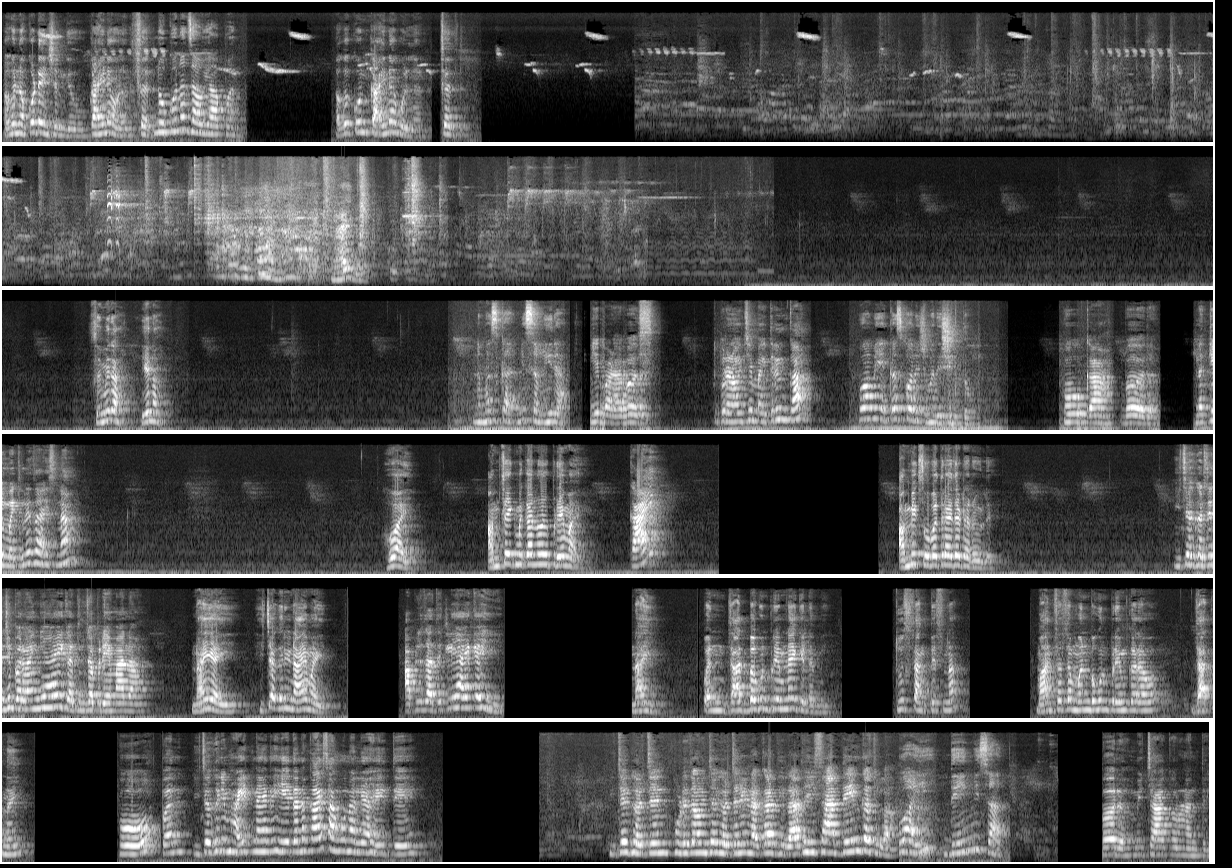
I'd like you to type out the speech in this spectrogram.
अगं नको टेन्शन घेऊ. काही नाही होणार चल. नको ना जाऊया आपण. अगं कोण काही नाही बोलणार. चल तू नाही गं समीरा ये ना. नमस्कार मी समीरा. ये बाळा बस. तू प्रणवची मैत्रीण का? हो आम्ही एकाच कॉलेजमध्ये शिकतो. हो का? बरं. नक्की मैत्रीणच आहेस ना? हो आई. आमचं एकमेकांवर प्रेम आहे. काय? आम्ही सोबत राहायचं ठरवलंय. हिच्या घरच्यांची परवानगी आहे का तुमच्या प्रेमाला? नाही आई हिच्या घरी नाही माहीत. आपल्या जातीतली आहे का ही? नाही पण जात बघून प्रेम नाही केलं मी. तूच सांगतेस ना? माणसाचं मन बघून प्रेम करावं जात नाही. हो पण हिच्या घरी माहीत नाही तर ही येताना काय सांगून आले आहे ते हिच्या घरच्यां पुढे जाऊन हिच्या घरच्यांनी नकार दिला तर ही साथ देईन का तुला? हो आई देईन मी साथ. बरं मी चहा करून आणते.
